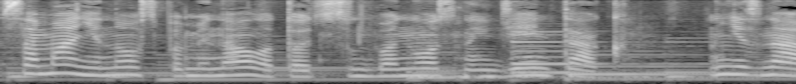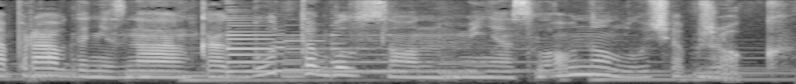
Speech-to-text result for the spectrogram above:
Сама Нино вспоминала тот судьбоносный день так. Не знаю, правда, не знаю, как будто был сон. Меня словно луч обжег.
